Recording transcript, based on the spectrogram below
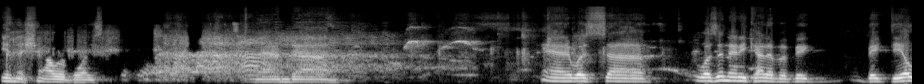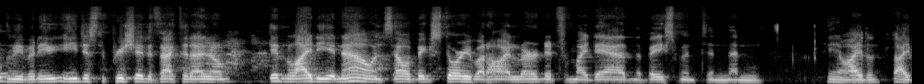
in the shower, boys and uh, and it was uh, wasn't any kind of a big big deal to me, but he, he just appreciated the fact that I don't didn't lie to you now and tell a big story about how I learned it from my dad in the basement, and then you know I I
